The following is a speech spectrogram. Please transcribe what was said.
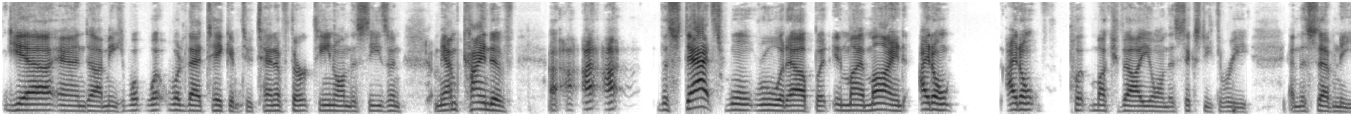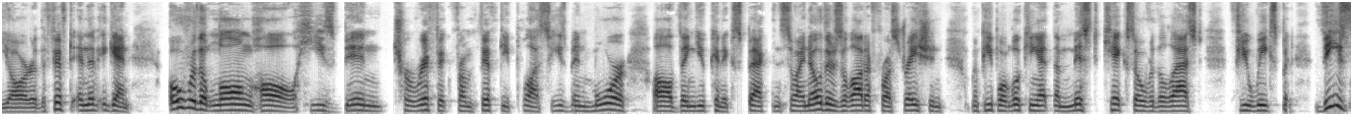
Yeah, and uh, I mean, what what what did that take him to? Ten of thirteen on the season. I mean, I'm kind of, I, I, I, the stats won't rule it out, but in my mind, I don't, I don't put much value on the 63 and the 70 yard or the 50. And the, again, over the long haul, he's been terrific from 50 plus. He's been more uh, than you can expect. And so I know there's a lot of frustration when people are looking at the missed kicks over the last few weeks, but these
